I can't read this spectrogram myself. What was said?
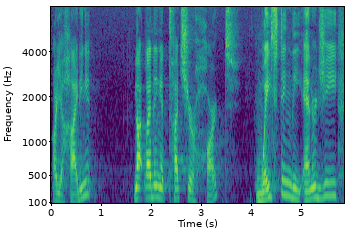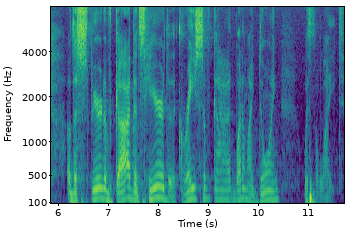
Are you hiding it? Not letting it touch your heart? Wasting the energy of the Spirit of God that's here, the grace of God? What am I doing with the light?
